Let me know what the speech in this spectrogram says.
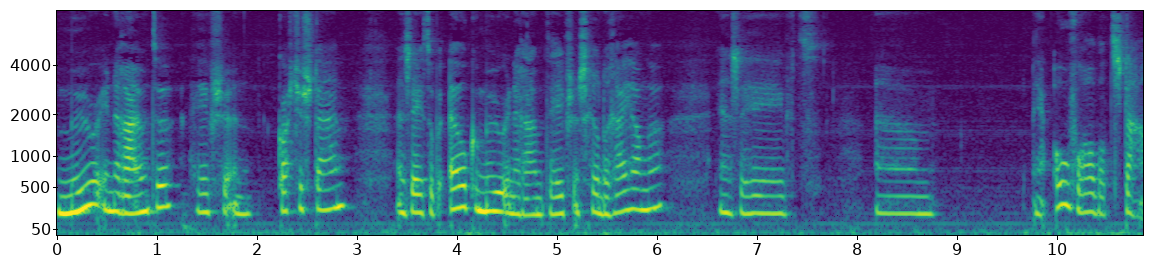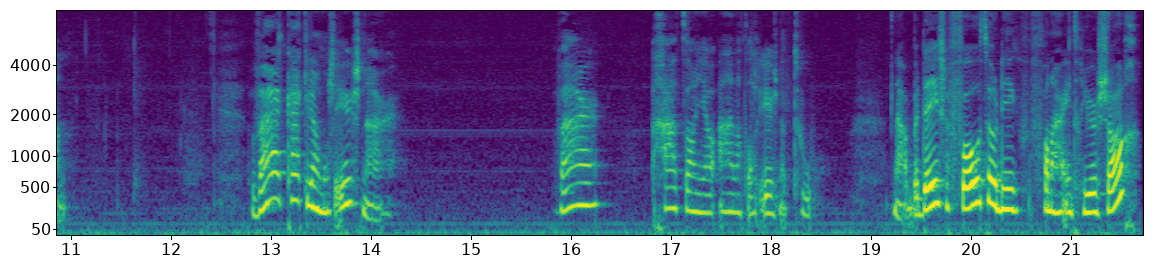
muur in de ruimte heeft ze een kastje staan. En ze heeft op elke muur in de ruimte heeft ze een schilderij hangen. En ze heeft ehm, ja, overal wat staan. Waar kijk je dan als eerst naar? Waar gaat dan jouw aandacht als eerst naartoe? Nou, bij deze foto die ik van haar interieur zag,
